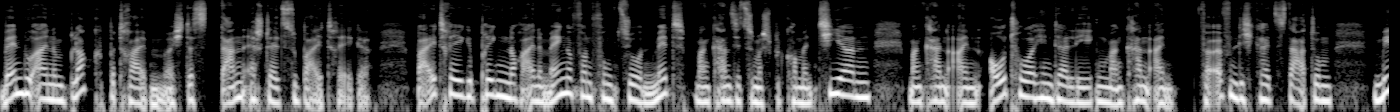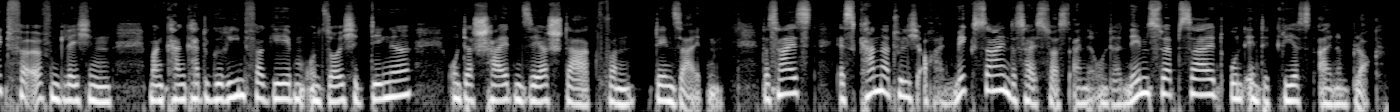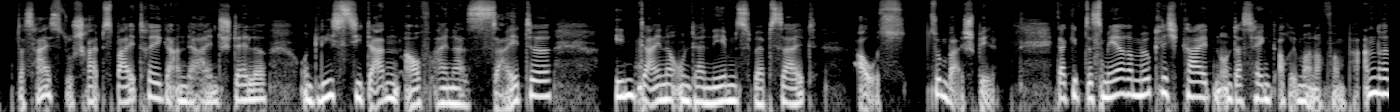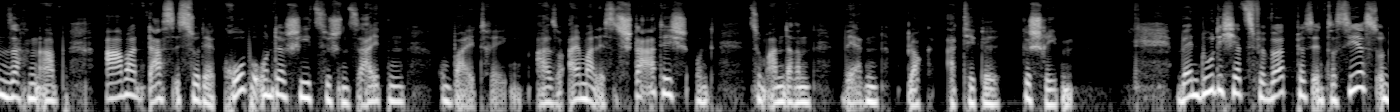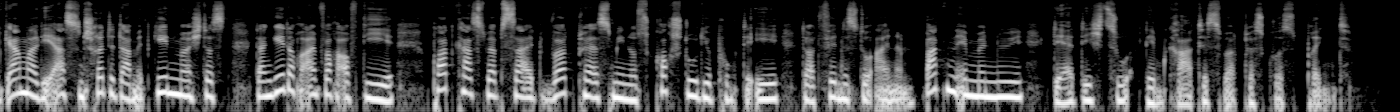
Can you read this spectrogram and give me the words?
Wenn du einen Blog betreiben möchtest, dann erstellst du Beiträge. Beiträge bringen noch eine Menge von Funktionen mit. Man kann sie zum Beispiel kommentieren, man kann einen Autor hinterlegen, man kann ein Veröffentlichkeitsdatum mit veröffentlichen, man kann Kategorien vergeben und solche Dinge unterscheiden sehr stark von den Seiten. Das heißt, es kann natürlich auch ein Mix sein. Das heißt, du hast eine Unternehmenswebsite und integrierst einen Blog. Das heißt, du schreibst Beiträge an der einen Stelle und liest sie dann auf einer Seite in deiner Unternehmenswebsite aus. Zum Beispiel. Da gibt es mehrere Möglichkeiten und das hängt auch immer noch von ein paar anderen Sachen ab. Aber das ist so der grobe Unterschied zwischen Seiten und Beiträgen. Also einmal ist es statisch und zum anderen werden Blogartikel geschrieben. Wenn du dich jetzt für WordPress interessierst und gern mal die ersten Schritte damit gehen möchtest, dann geh doch einfach auf die Podcast-Website wordpress-kochstudio.de. Dort findest du einen Button im Menü, der dich zu dem gratis WordPress-Kurs bringt.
